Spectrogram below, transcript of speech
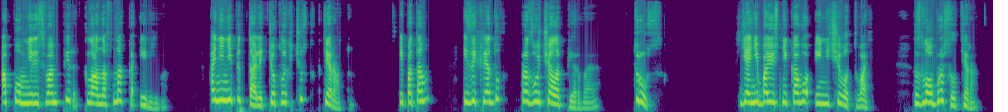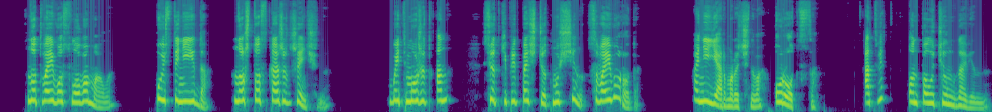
опомнились вампиры кланов Нака и Рива. Они не питали теплых чувств к Терату. И потому из их рядов прозвучало первое Трус. Я не боюсь никого и ничего, тварь. Зло бросил Тират. Но твоего слова мало. Пусть ты не еда, но что скажет женщина? Быть может, она все-таки предпочтет мужчину своего рода, а не ярмарочного уродца. Ответ он получил мгновенно.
